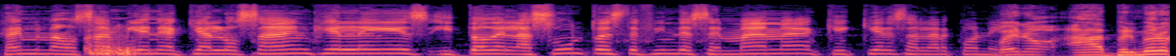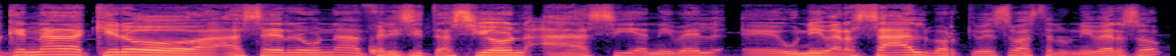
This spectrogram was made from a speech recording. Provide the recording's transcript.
Jaime Maussan viene aquí a Los Ángeles y todo el asunto este fin de semana. ¿Qué quieres hablar con él? Bueno, ah, primero que nada quiero hacer una felicitación así a nivel eh, universal, porque eso va hasta el universo.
